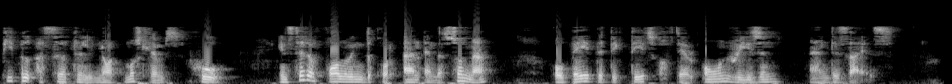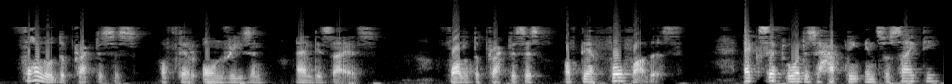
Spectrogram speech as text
people are certainly not Muslims who, instead of following the Quran and the Sunnah, obey the dictates of their own reason and desires, follow the practices of their own reason and desires, follow the practices of their forefathers, accept what is happening in society,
